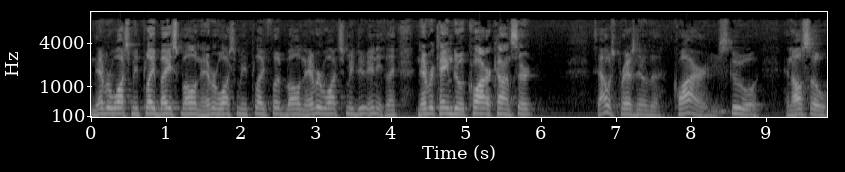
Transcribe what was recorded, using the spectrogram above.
Never watched me play baseball, never watched me play football, never watched me do anything, never came to a choir concert. See, I was president of the choir in school and also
